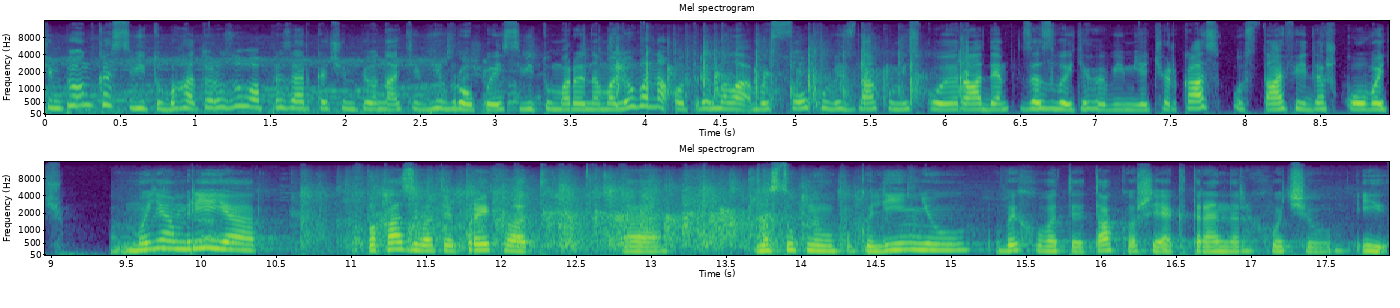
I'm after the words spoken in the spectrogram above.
Чемпіонка світу, багаторазова призерка чемпіонатів Європи і світу Марина Мальована отримала високу відзнаку міської ради за звитяги в ім'я Черкас Остафій Дашкович. Моя мрія показувати приклад е, наступному поколінню, виховати також як тренер хочу і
